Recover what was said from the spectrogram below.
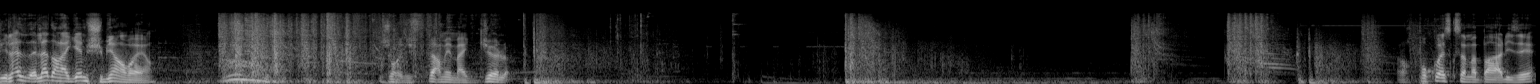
Là dans la game, je suis bien en vrai. hein. J'aurais dû fermer ma gueule. Alors pourquoi est-ce que ça m'a paralysé?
